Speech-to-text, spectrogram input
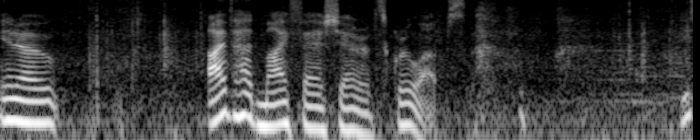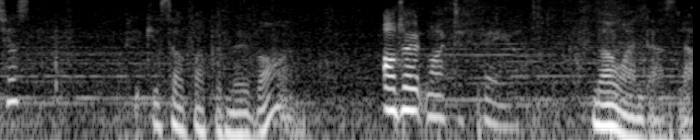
You know, I've had my fair share of screw-ups. you just pick yourself up and move on. I don't like to fail. No one does, love.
